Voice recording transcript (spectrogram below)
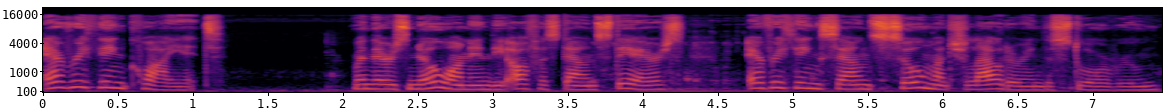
everything quiet. When there's no one in the office downstairs, everything sounds so much louder in the storeroom.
